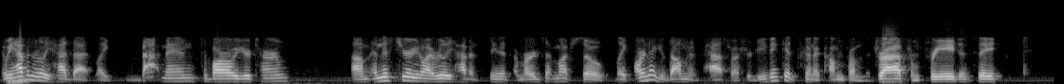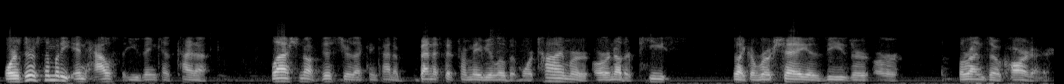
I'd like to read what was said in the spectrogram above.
and we haven't really had that like Batman, to borrow your term. Um, and this year, you know, I really haven't seen it emerge that much. So, like, our next dominant pass rusher, do you think it's going to come from the draft, from free agency, or is there somebody in house that you think has kind of flashed enough this year that can kind of benefit from maybe a little bit more time or, or another piece, like a Roche, Azeez, or, or Lorenzo Carter?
